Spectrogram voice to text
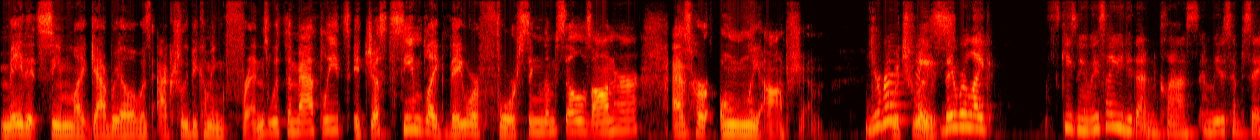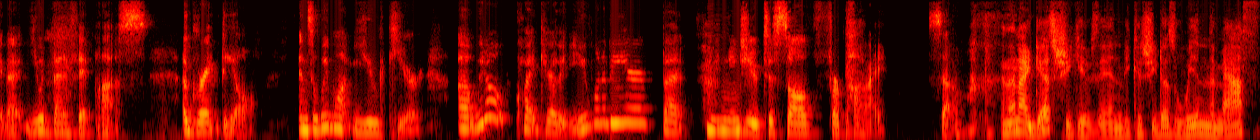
made it seem like Gabriella was actually becoming friends with the mathletes. It just seemed like they were forcing themselves on her as her only option. You're right. Which was- They were like, excuse me, we saw you do that in class, and we just have to say that you would benefit us a great deal. And so we want you here. Uh, we don't quite care that you want to be here, but we need you to solve for pi. So And then I guess she gives in because she does win the math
